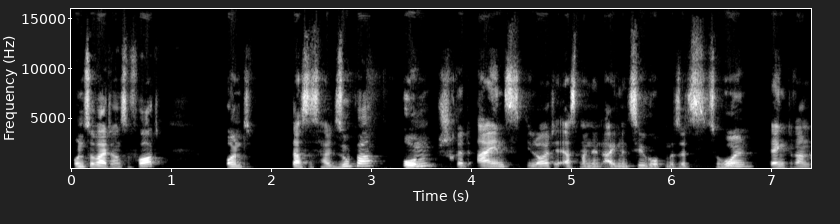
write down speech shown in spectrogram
und so weiter und so fort. Und das ist halt super, um Schritt eins die Leute erstmal in den eigenen Zielgruppenbesitz zu holen. Denkt dran,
